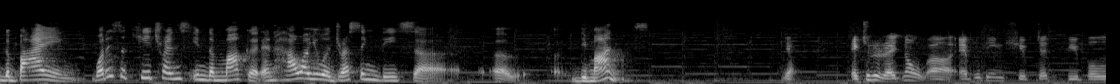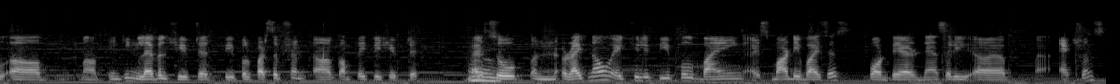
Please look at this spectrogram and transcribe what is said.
the buying. What is the key trends in the market, and how are you addressing these uh, uh, demands? Yeah, actually, right now uh, everything shifted. People uh, uh, thinking level shifted. People perception completely shifted. Mm. so right now, actually, people buying smart devices for their necessary uh, actions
